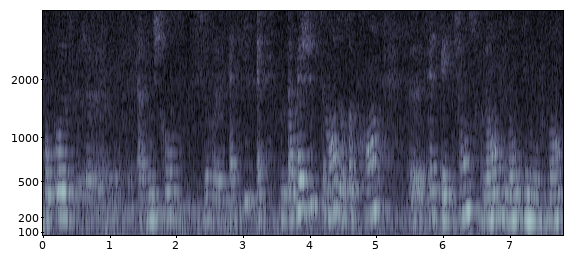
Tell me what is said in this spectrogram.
propose euh, Erwin Strauss sur l'attique nous permet justement de reprendre cette question sous l'angle du mouvement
